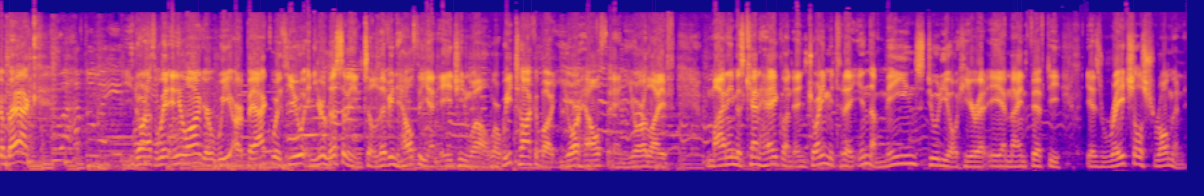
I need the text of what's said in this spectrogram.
Welcome back. You don't have to wait any longer. We are back with you, and you're listening to Living Healthy and Aging Well, where we talk about your health and your life. My name is Ken Haglind, and joining me today in the main studio here at AM 950 is Rachel Schromen.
